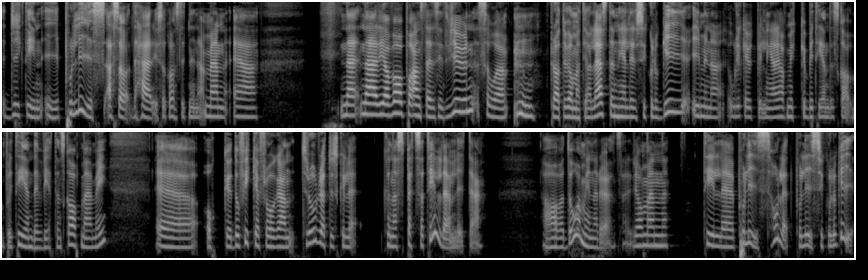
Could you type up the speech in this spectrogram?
dykt in i polis, alltså det här är så konstigt Nina, men eh, när, när jag var på anställningsintervjun så pratade vi om att jag har läst en hel del psykologi i mina olika utbildningar. Jag har haft mycket beteendevetenskap med mig. Eh, och då fick jag frågan, tror du att du skulle kunna spetsa till den lite? Ja, vad då menar du? Så här, ja, men till eh, polishållet, polispsykologi.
